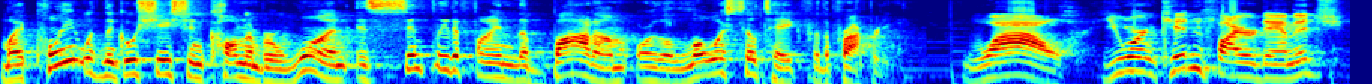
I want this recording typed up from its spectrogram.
My point with negotiation call number one is simply to find the bottom or the lowest he'll take for the property. Wow, you weren't kidding fire damage.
